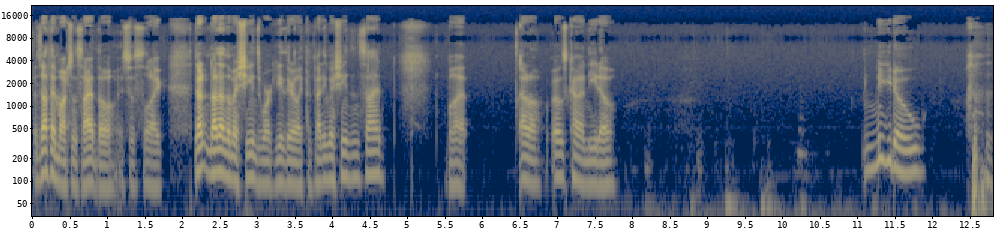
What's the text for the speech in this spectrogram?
There's nothing much inside though. It's just like none, none of the machines work either, like the vending machines inside. But I don't know. It was kind of neato. Neato.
